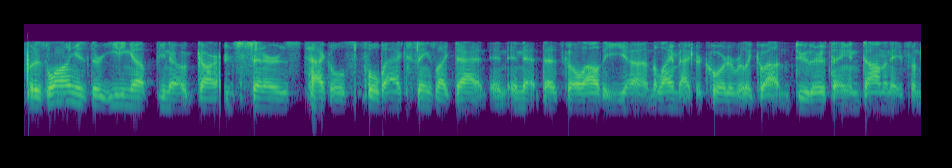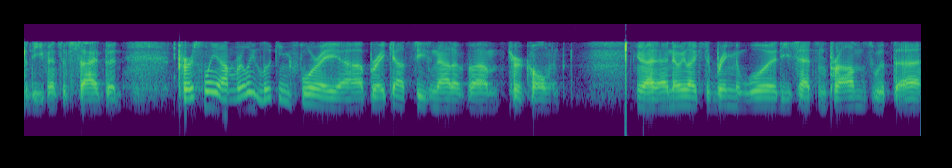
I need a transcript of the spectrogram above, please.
But as long as they're eating up, you know, guards, centers, tackles, fullbacks, things like that, and, and that that's going to allow the uh, the linebacker core to really go out and do their thing and dominate from the defensive side. But personally, I'm really looking for a uh, breakout season out of um, Kurt Coleman you know, I, I know he likes to bring the wood. He's had some problems with uh,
